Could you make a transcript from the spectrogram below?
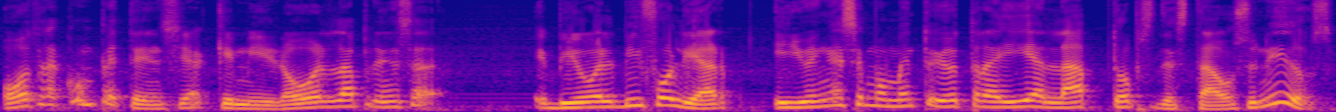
otra competencia que miró en la prensa vio el bifoliar y yo en ese momento yo traía laptops de Estados Unidos,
